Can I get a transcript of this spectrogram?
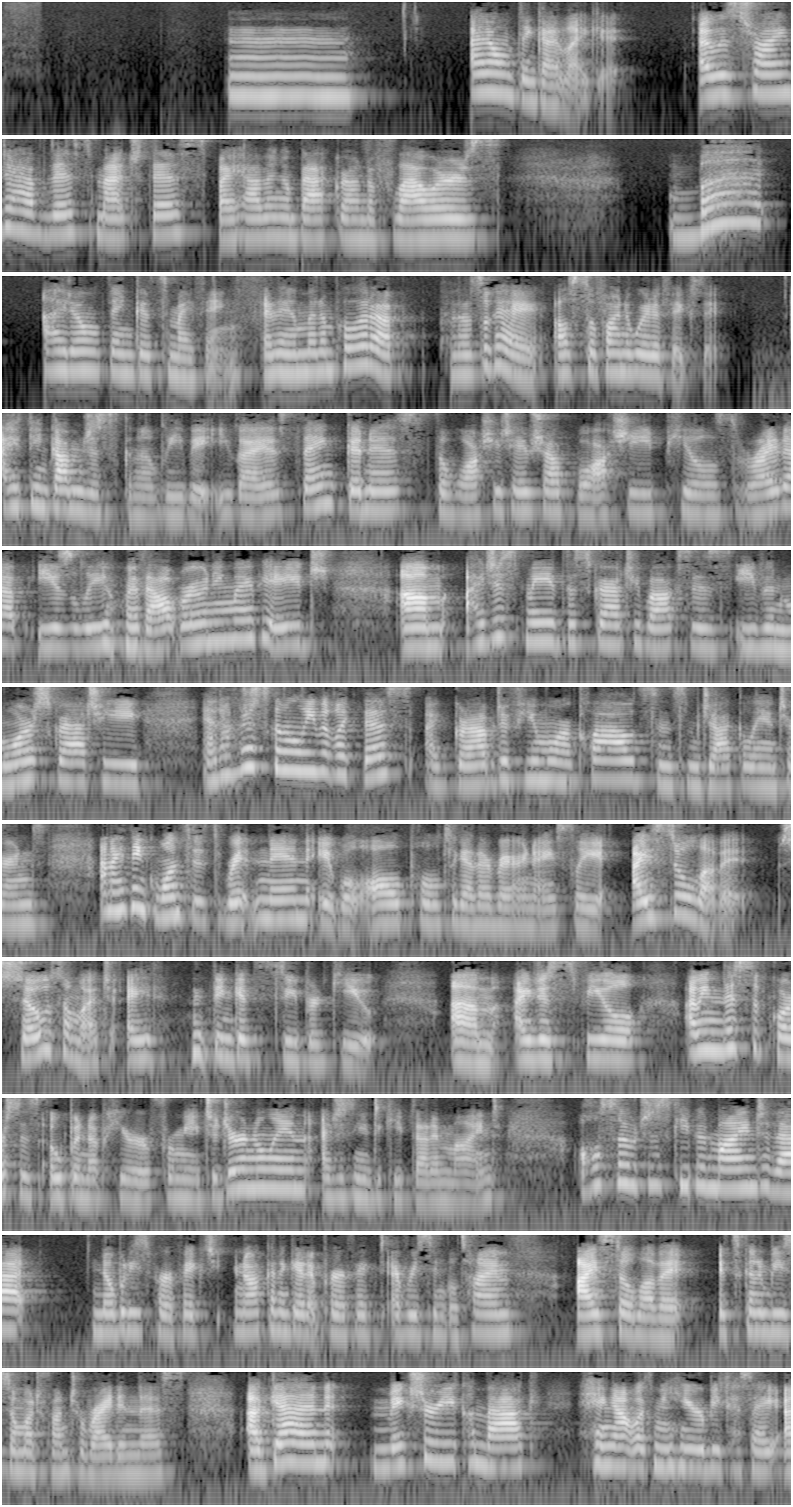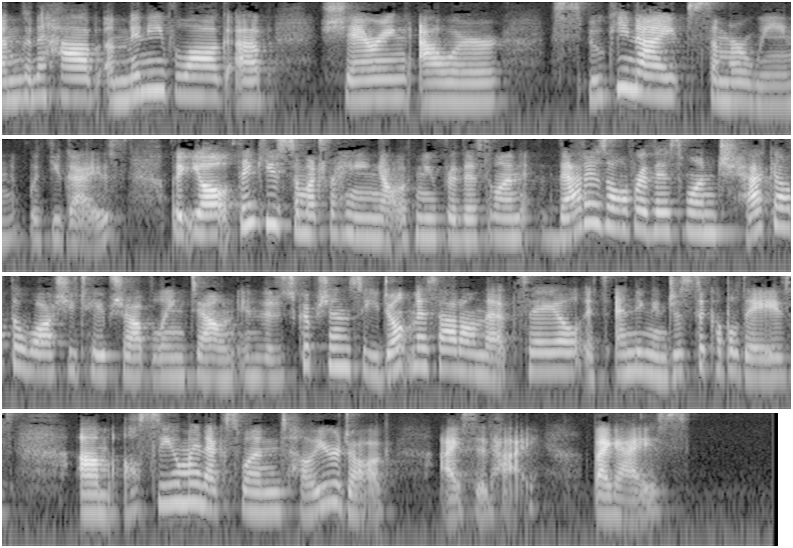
Mm, I don't think I like it. I was trying to have this match this by having a background of flowers, but I don't think it's my thing. I think I'm gonna pull it up. That's okay. I'll still find a way to fix it. I think I'm just gonna leave it, you guys. Thank goodness the Washi Tape Shop washi peels right up easily without ruining my page. Um, I just made the scratchy boxes even more scratchy and I'm just gonna leave it like this. I grabbed a few more clouds and some jack-o'-lanterns and I think once it's written in, it will all pull together very nicely. I still love it so, so much. I think it's super cute. Um, I just feel, I mean, this of course is open up here for me to journal in. I just need to keep that in mind. Also, just keep in mind that nobody's perfect. You're not going to get it perfect every single time. I still love it. It's going to be so much fun to write in this. Again, make sure you come back, hang out with me here because I am going to have a mini vlog up sharing our spooky night summerween with you guys. But y'all, thank you so much for hanging out with me for this one. That is all for this one. Check out the washi tape shop link down in the description so you don't miss out on that sale. It's ending in just a couple days. Um, I'll see you in my next one. Tell your dog I said hi. Bye, guys.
